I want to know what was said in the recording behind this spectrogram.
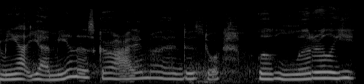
me, yeah, me and this girl hiding behind this door because literally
